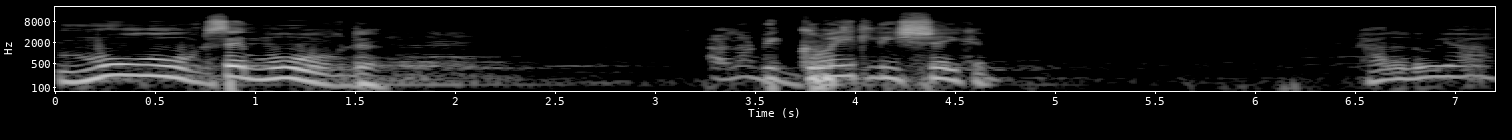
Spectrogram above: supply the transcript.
moved. Say moved. I will not be greatly shaken. Hallelujah.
